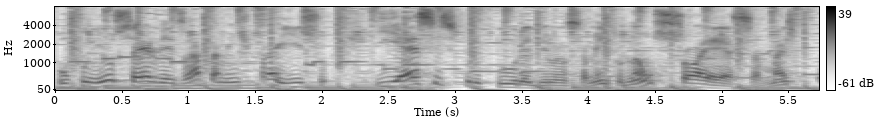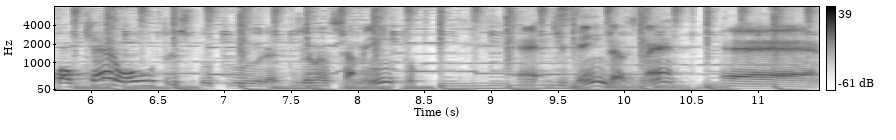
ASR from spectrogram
o funil serve exatamente para isso. E essa estrutura de lançamento, não só essa, mas qualquer outra estrutura de lançamento, é, de vendas, né? É,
